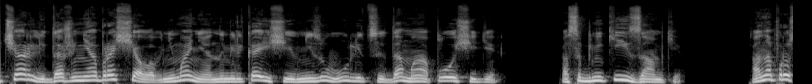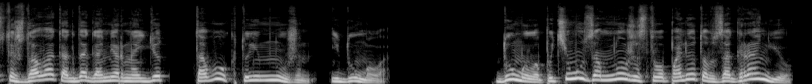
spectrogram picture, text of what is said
Чарли даже не обращала внимания на мелькающие внизу улицы, дома, площади, особняки и замки. Она просто ждала, когда Гомер найдет того, кто им нужен, и думала. Думала, почему за множество полетов за гранью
